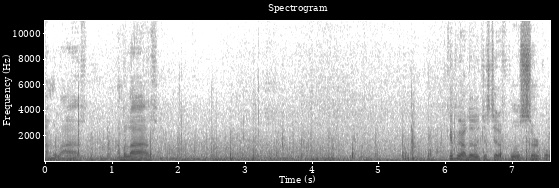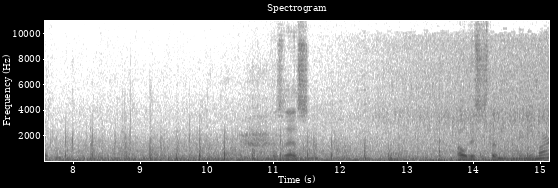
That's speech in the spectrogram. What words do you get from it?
I'm alive. I'm alive. I can't believe I literally just did a full circle. What is this? Oh, this is the mini mart?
